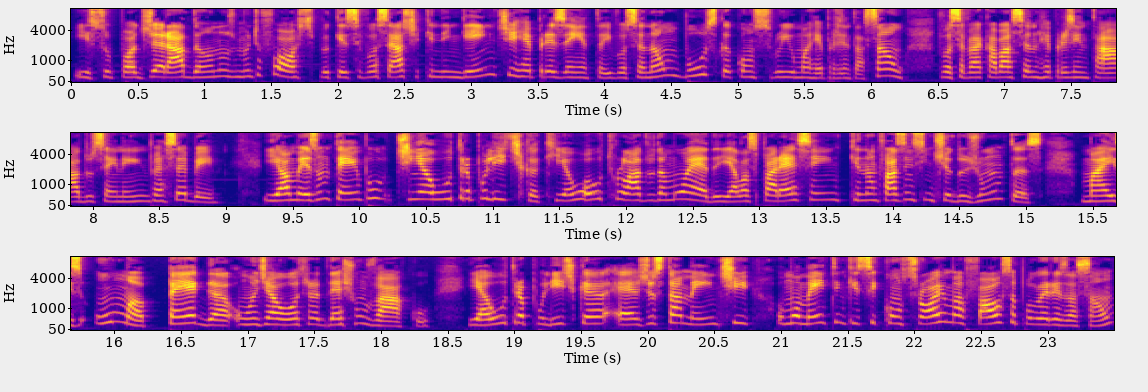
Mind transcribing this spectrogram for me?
isso pode gerar danos muito fortes, porque se você acha que ninguém te representa e você não busca construir uma representação, você vai acabar sendo representado sem nem perceber. E ao mesmo tempo, tinha a ultrapolítica, que é o outro lado da moeda, e elas parecem que não fazem sentido juntas, mas uma pega onde a outra deixa um vácuo. E a ultrapolítica é justamente o momento em que se constrói uma falsa polarização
